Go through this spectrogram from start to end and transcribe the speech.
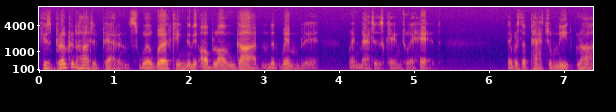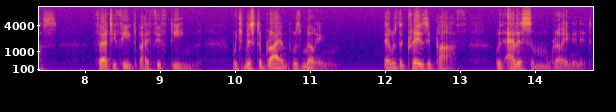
His broken-hearted parents were working in the oblong garden at Wembley when matters came to a head. There was the patch of neat grass, thirty feet by fifteen, which Mr. Bryant was mowing. There was the crazy path, with alyssum growing in it,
